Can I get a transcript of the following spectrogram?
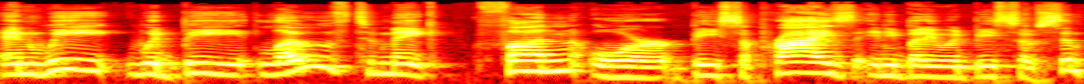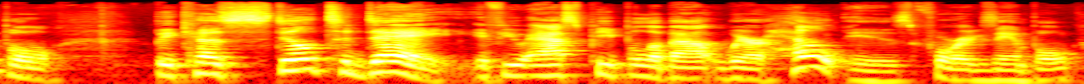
and we would be loath to make fun or be surprised that anybody would be so simple because still today, if you ask people about where hell is, for example,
